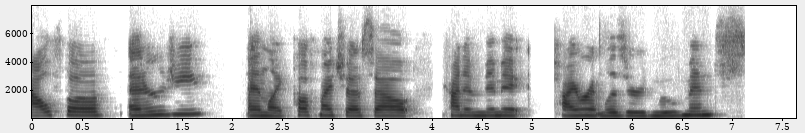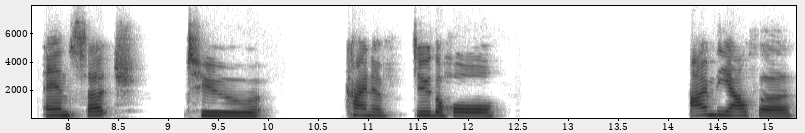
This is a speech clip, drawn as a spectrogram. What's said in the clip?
alpha energy and like puff my chest out, kind of mimic tyrant lizard movements and such to kind of do the whole I'm the alpha,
